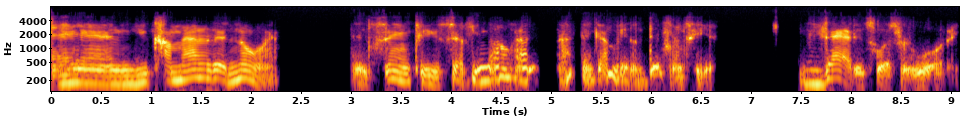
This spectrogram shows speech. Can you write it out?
And you come out of it knowing and saying to yourself, you know, I, I think I made a difference here. That is what's rewarding.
